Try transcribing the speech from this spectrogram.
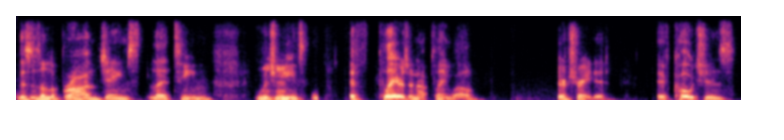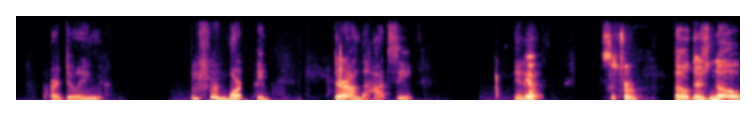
this is a LeBron James led team, which Mhm. means if players are not playing well, they're traded. If coaches are doing poorly, they're on the hot seat. You know? Yep. This is true. So there's no,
